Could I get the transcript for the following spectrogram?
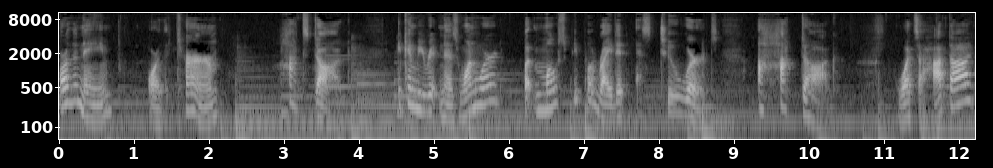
or the name or the term hot dog. It can be written as one word, but most people write it as two words a hot dog. What's a hot dog?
